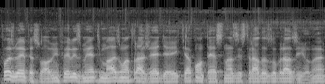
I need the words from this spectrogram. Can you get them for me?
Pois bem, pessoal, infelizmente mais uma tragédia aí que acontece nas estradas do Brasil, né?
